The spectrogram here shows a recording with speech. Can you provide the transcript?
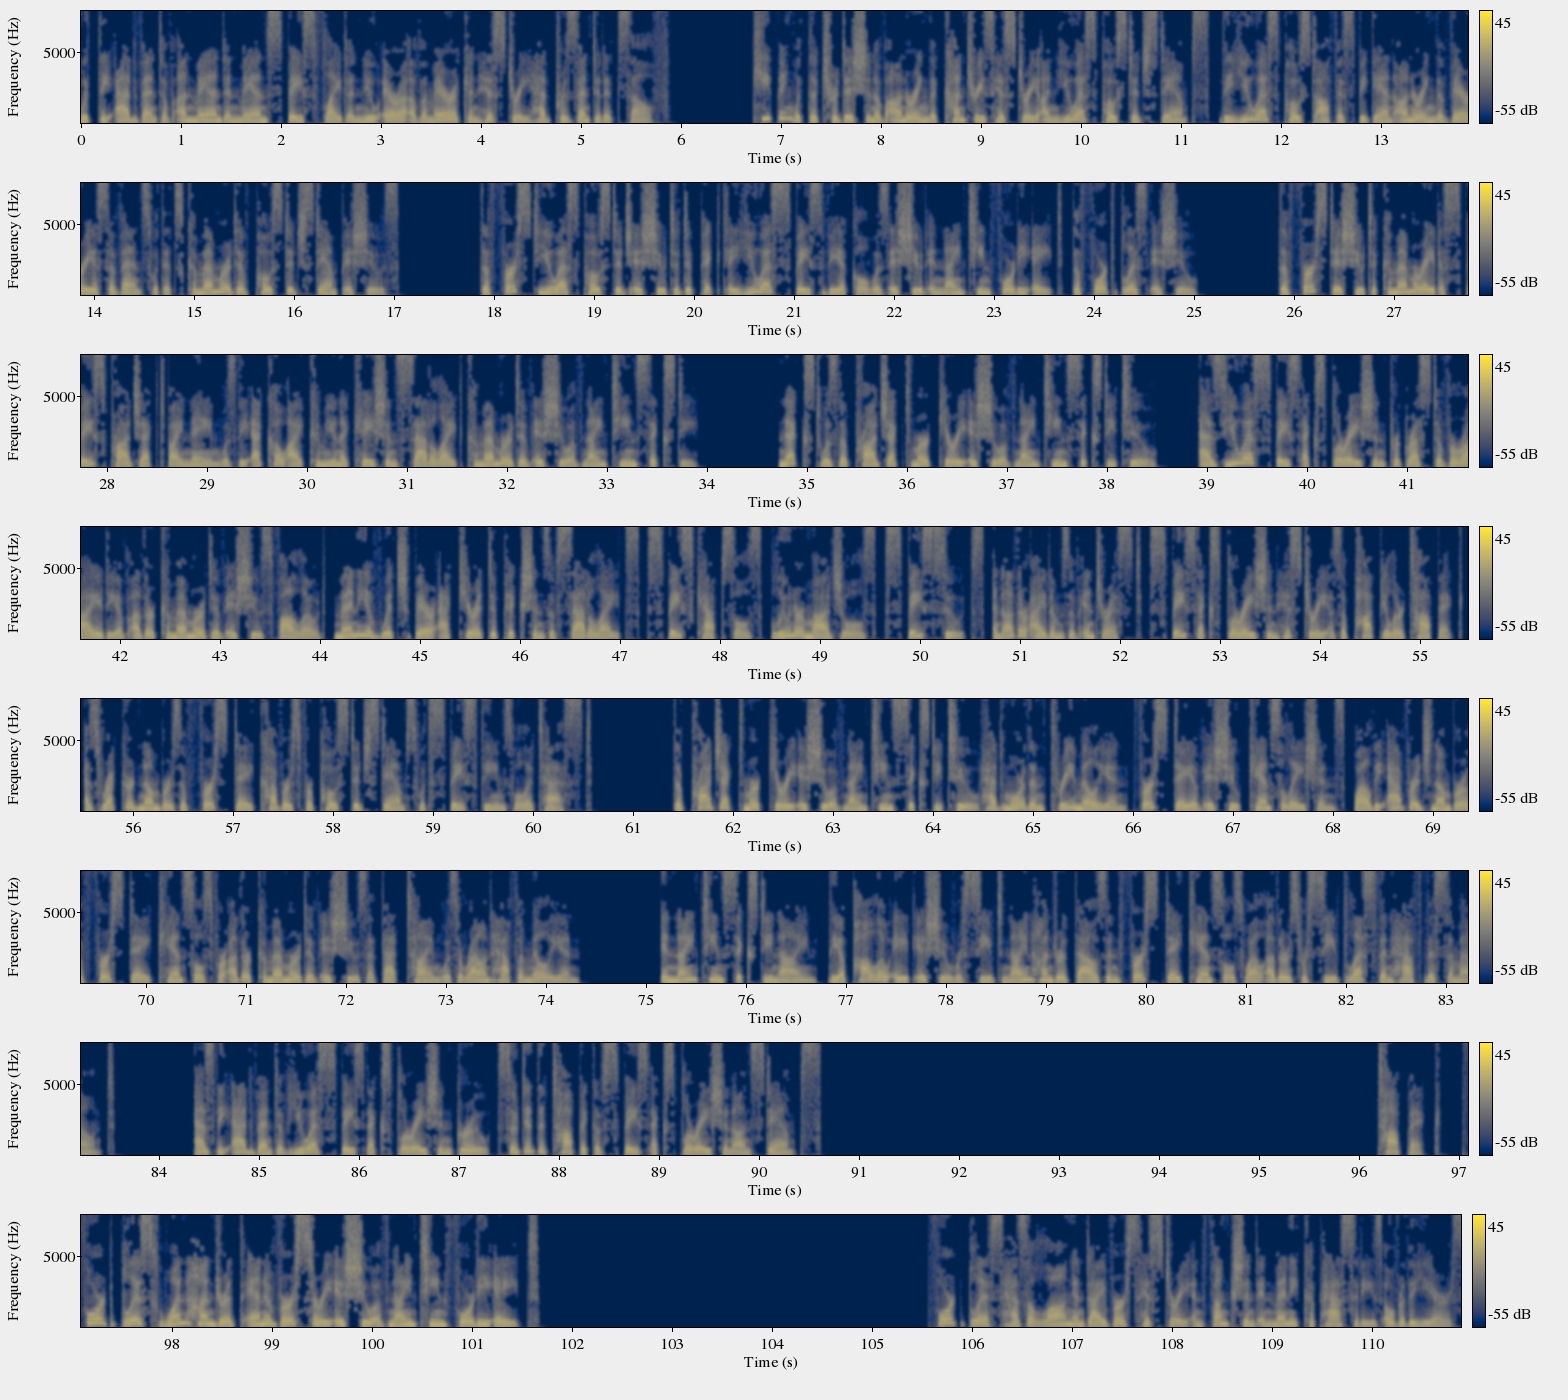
With the advent of unmanned and manned spaceflight a new era of American history had presented itself. Keeping with the tradition of honoring the country's history on U.S. postage stamps, the U.S. Post Office began honoring the various events with its commemorative postage stamp issues. The first U.S. postage issue to depict a U.S. space vehicle was issued in 1948, the Fort Bliss issue. The first issue to commemorate a space project by name was the Echo I Communications Satellite commemorative issue of 1960. Next was the Project Mercury issue of 1962. As U.S. space exploration progressed a variety of other commemorative issues followed, many of which bear accurate depictions of satellites, space capsules, lunar modules, space suits, and other items of interest. Space exploration history is a popular topic, as record numbers of first-day covers for postage stamps with space themes will attest. The Project Mercury issue of 1962 had more than 3 million first day of issue cancellations, while the average number of first day cancels for other commemorative issues at that time was around half a million. In 1969, the Apollo 8 issue received 900,000 first-day cancels while others received less than half this amount. As the advent of U.S. space exploration grew, so did the topic of space exploration on stamps. Topic: Fort Bliss 100th anniversary issue of 1948. Fort Bliss has a long and diverse history and functioned in many capacities over the years.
